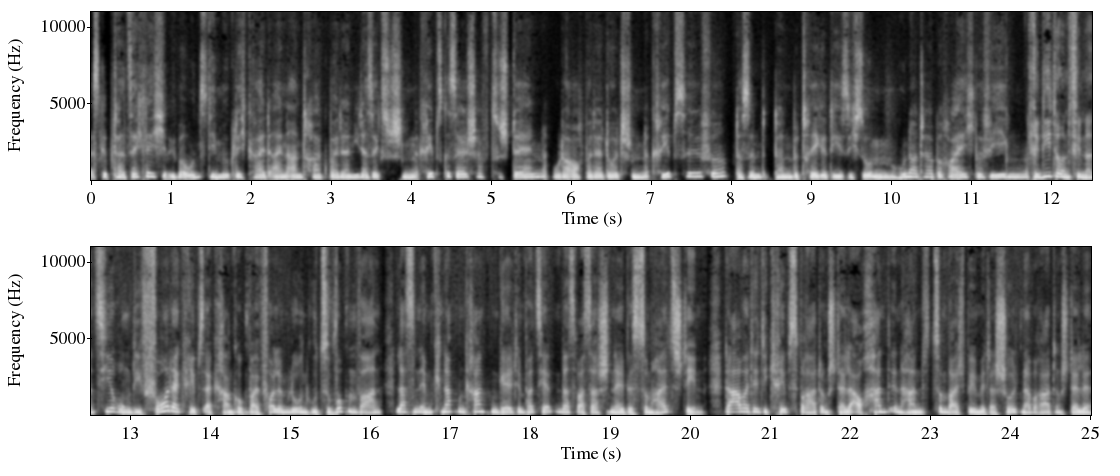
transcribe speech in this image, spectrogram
Es gibt tatsächlich über uns die Möglichkeit, einen Antrag bei der Niedersächsischen Krebsgesellschaft zu stellen oder auch bei der Deutschen Krebshilfe. Das sind dann Beträge, die sich so im Hunderter-Bereich bewegen. Kredite und Finanzierungen, die vor der Krebserkrankung bei vollem Lohn gut zu wuppen waren, lassen im knappen Krankengeld dem Patienten das Wasser schnell bis zum Hals stehen. Da arbeitet die Krebsberatungsstelle auch Hand in Hand, zum Beispiel mit der Schuldnerberatungsstelle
